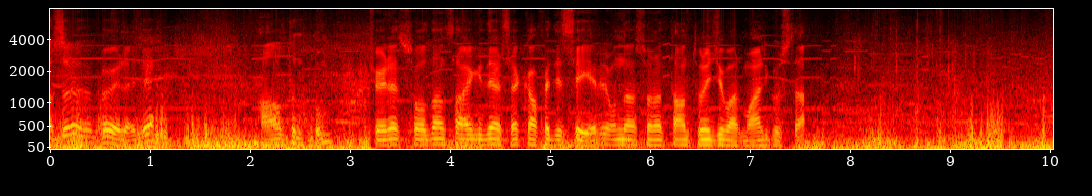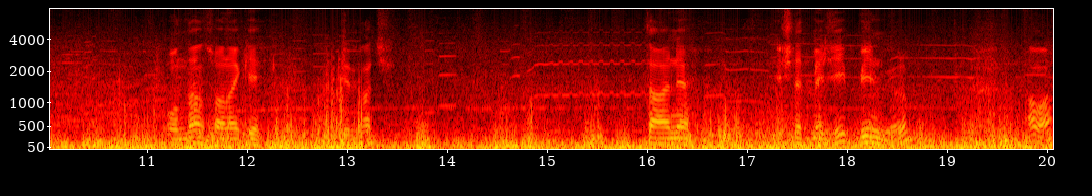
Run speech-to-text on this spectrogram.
Burası böylece Altın Kum. Şöyle soldan sağa gidersek kafede seyir. Ondan sonra tantunici var Malik Usta. Ondan sonraki birkaç tane işletmeciyi bilmiyorum. Ama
